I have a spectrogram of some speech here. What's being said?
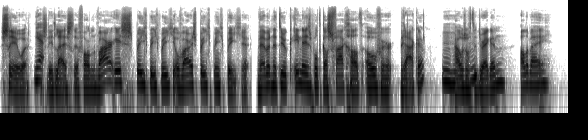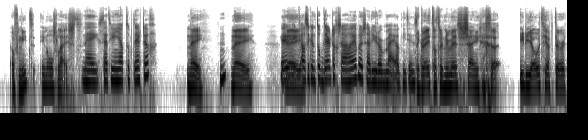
schreeuwen Ja. als ze dit luisteren. Van waar is puntje, puntje, puntje of waar is puntje, puntje, puntje. We hebben het natuurlijk in deze podcast vaak gehad over draken. Mhm. House of the Dragon. Allebei of niet in onze lijst. Nee, staat hij in jouw top 30? Nee. Hm? Nee. Nee. Ik, als ik een top 30 zou hebben, zou die er bij mij ook niet in staan. Ik weet dat er nu mensen zijn die zeggen... Idioot, je hebt er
